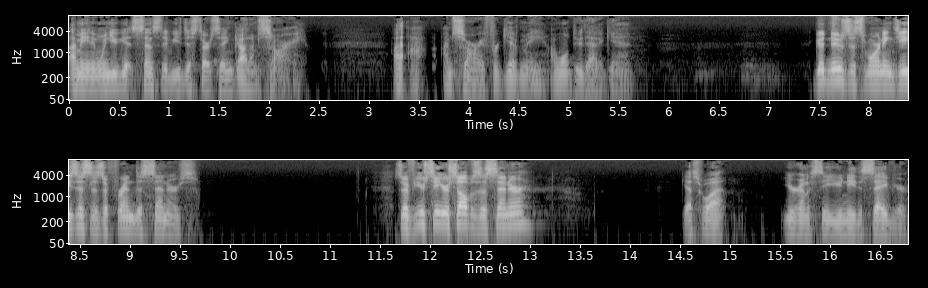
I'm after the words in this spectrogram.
I mean, when you get sensitive, you just start saying, God, I'm sorry. I, am sorry. Forgive me. I won't do that again. Good news this morning Jesus is a friend to sinners. So if you see yourself as a sinner, guess what? You're going to see you need a Savior.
